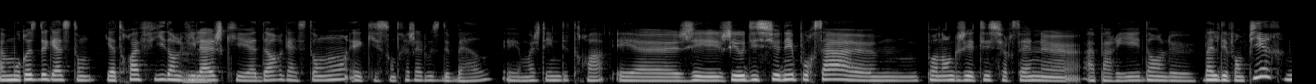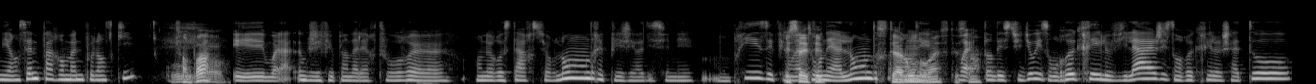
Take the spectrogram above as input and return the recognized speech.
amoureuses de Gaston. Il y a trois filles dans le village qui adorent Gaston et qui sont très jalouses de Belle. Et moi, j'étais une des trois. Et euh, j'ai auditionné pour ça euh, pendant que j'étais sur scène euh, à Paris dans le Bal des Vampires, mis en scène par Roman Polanski. Sympa. Et voilà, donc j'ai fait plein d'allers-retours en Eurostar sur Londres, et puis j'ai auditionné mon prise, et puis Et on a été- tourné à Londres. c'était à dans Londres, des- ouais, c'était ça. Dans des studios, ils ont recréé le village, ils ont recréé le château.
